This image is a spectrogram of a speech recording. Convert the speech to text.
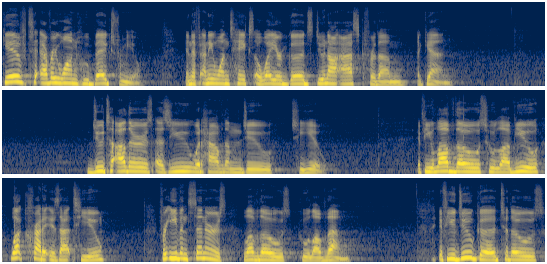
Give to everyone who begs from you. And if anyone takes away your goods, do not ask for them again. Do to others as you would have them do to you. If you love those who love you, what credit is that to you? For even sinners love those who love them. If you do good to those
